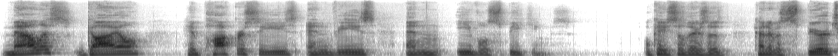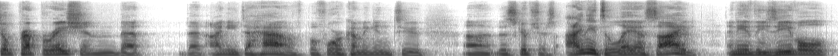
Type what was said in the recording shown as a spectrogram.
malice, guile, hypocrisies, envies, and evil speakings. Okay, so there's a kind of a spiritual preparation that that I need to have before coming into uh, the scriptures. I need to lay aside any of these evil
